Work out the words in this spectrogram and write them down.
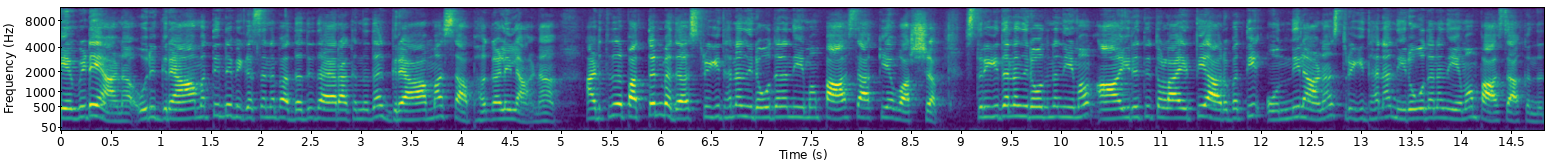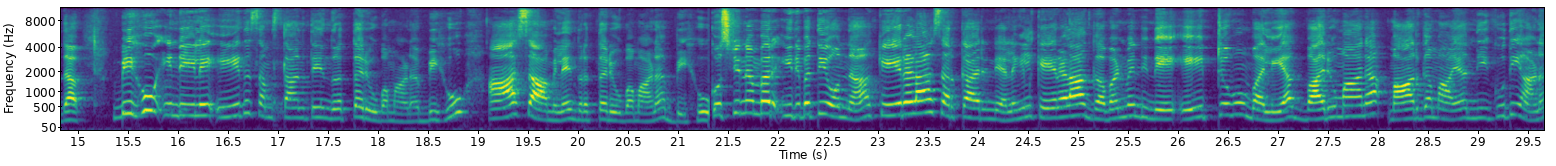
എവിടെയാണ്? ഒരു ഗ്രാമത്തിന്റെ വികസന പദ്ധതി തയ്യാറാക്കുന്നത് ഗ്രാമസഭകളിലാണ്. അടുത്തത് പത്തൊൻപത് സ്ത്രീധന നിരോധന നിയമം പാസാക്കിയ വർഷം. സ്ത്രീധന നിരോധന നിയമം ആയിരത്തി തൊള്ളായിരത്തി അറുപത്തി ഒന്നിലാണ് സ്ത്രീധന നിരോധന നിയമം പാസാക്കുന്നത്. ബിഹു ഇന്ത്യയിലെ ഏത് സംസ്ഥാനത്തെ നൃത്തരൂപമാണ്? ബിഹു ആസാമിലെ നൃത്തരൂപമാണ് ബിഹു. ക്വസ്റ്റ്യൻ നമ്പർ ഇരുപത്തി ഒന്ന് കേരള സർക്കാരിന്റെ അല്ലെങ്കിൽ കേരള ഗവൺമെന്റിന്റെ ഏറ്റവും വലിയ വരുമാന മാർഗമായ നികുതിയാണ്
